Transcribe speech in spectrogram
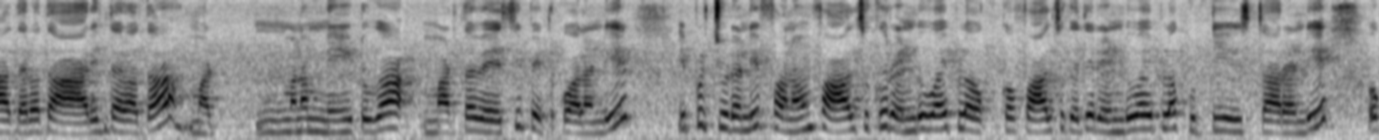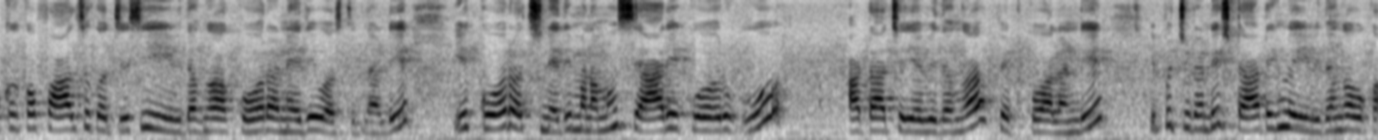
ఆ తర్వాత ఆరిన తర్వాత మట్ మనం నీటుగా మడత వేసి పెట్టుకోవాలండి. ఇప్పుడు చూడండి మనం ఫాల్స్కు రెండు వైపులా ఒక్కొక్క ఫాల్స్కి అయితే రెండు వైపులా కుట్టి ఇస్తారండి. ఒక్కొక్క ఫాల్స్కి వచ్చేసి ఈ విధంగా కోర్ అనేది వస్తుందండి. ఈ కోర్ వచ్చినది మనము శారీ కోరుకు అటాచ్ అయ్యే విధంగా పెట్టుకోవాలండి. ఇప్పుడు చూడండి స్టార్టింగ్లో ఈ విధంగా ఒక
